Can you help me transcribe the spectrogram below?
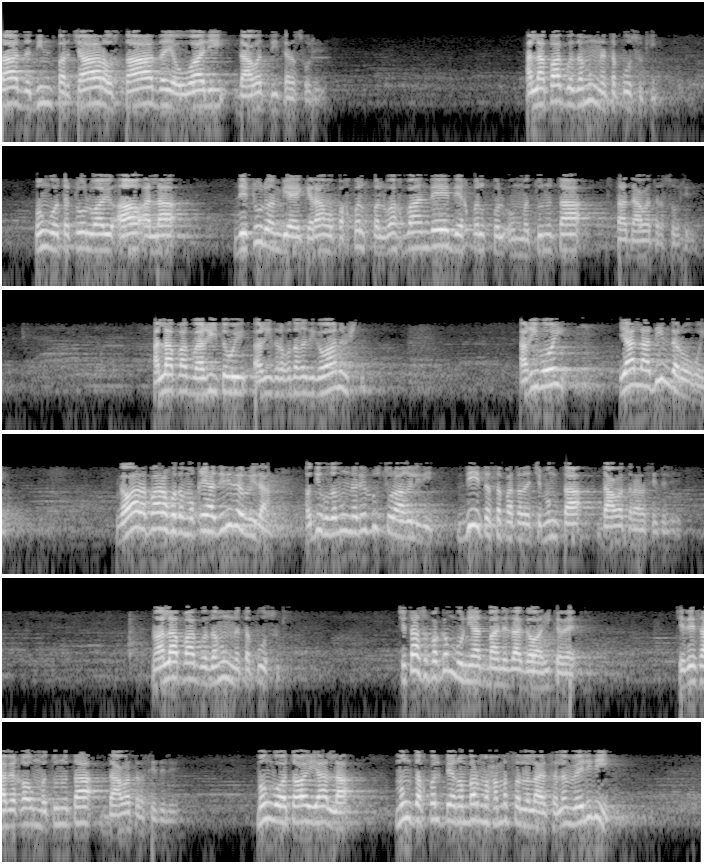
استاد دین پرچار او استاد یووالی دعوت دی تر رسول الله پاک به زمونږ نه تپوسو کی مونږ ته ټول وایو او الله د ټول انبیای کرامو په خپل خپل وخت باندې د خپل خپل امتونو ته ستا دعوت رسول دي الله پاک واغی ته وی اغه سره خدای دی ګوانم شته هغه وای یا الله دین دروغ وای غوا د پاره خو د موقع حاضری ضروری ده او دی خو زمونږ نړۍ رستو راغلی دي دی ته څه پته ده چې مونږ ته دعوت را رسیدلې نو الله پاک و زمونږ نه تپوسو کی چې تاسو په کوم بنیاد باندې دا گواہی کوي چې د سابقه امتونو ته دعوت رسیدلې مونږ وته یا الله مونږ خپل پیغمبر محمد صلی الله علیه وسلم ویلی دي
